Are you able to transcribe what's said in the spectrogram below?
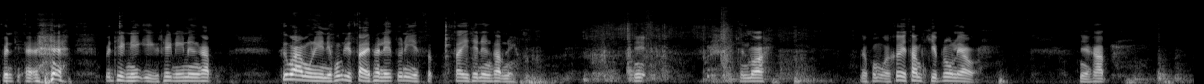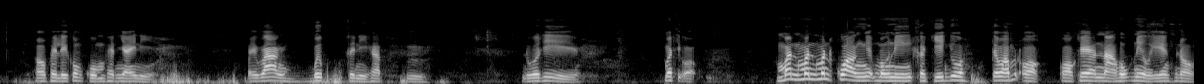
เป็นเป็นเทคนิคอีกเทคนิคนึงครับ คือว่าตรงนี้นี่ผมจะใส่แผ่นเล็กตัวนี้ใส่ทีนึงครับนี่นี่เห็นบ่เดี๋ยวผมก็เคยทำคลิปลงแล้วเนี่ยครับ เอาแผ่นเล็กกลมๆแผ่นใหญ่นี่ ไปว่างบึบตัวนี้ครับ อืม ดูที่มันสิออก มันมันมันกว้างเนี่ยบางนี้ก็จริงอยู่ แต่ว่ามันออกออกแค่หนาหกนิ้วเองพี่น้อง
